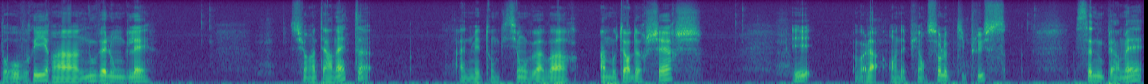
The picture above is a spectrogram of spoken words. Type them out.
pour ouvrir un nouvel onglet sur internet. Admettons qu'ici on veut avoir un moteur de recherche. Et voilà en appuyant sur le petit plus ça nous permet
